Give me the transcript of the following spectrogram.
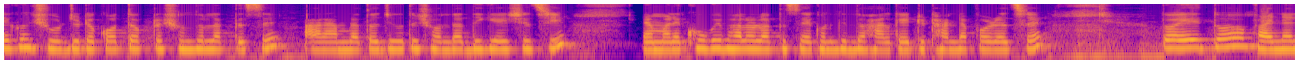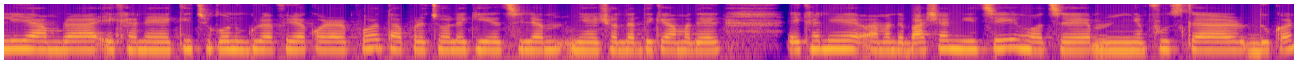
দেখুন সূর্যটা কত একটা সুন্দর লাগতেছে, আর আমরা তো যেহেতু সন্ধ্যার দিকে এসেছি মানে খুবই ভালো লাগতেছে। এখন কিন্তু হালকা একটু ঠান্ডা পড়েছে। তো এই তো ফাইনালি আমরা এখানে কিছুক্ষণ ঘোরাফেরা করার পর তারপরে চলে গিয়েছিলাম সন্ধ্যার দিকে আমাদের এখানে আমাদের বাসার নিচেই হচ্ছে ফুচকার দোকান।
